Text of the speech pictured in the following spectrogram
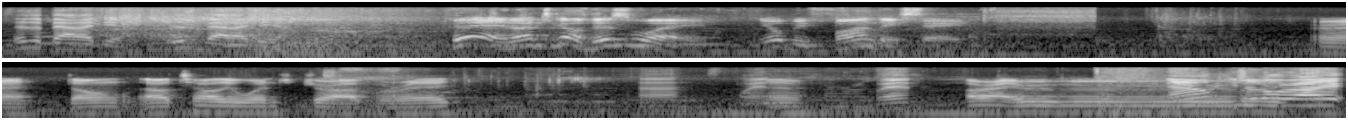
This is a bad idea. This is a bad idea. Hey, let's go this way. You'll be fun, they say. Alright, don't. I'll tell you when to drop, alright? Uh, when? Uh, When? Alright, Now? You re- should alright!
